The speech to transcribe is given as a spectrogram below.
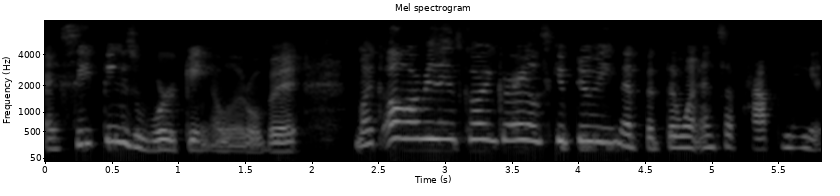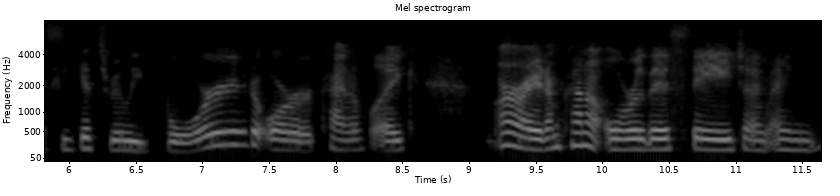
I see things working a little bit. I'm like, oh, everything's going great. Let's keep doing that. But then what ends up happening is he gets really bored or kind of like, all right, I'm kind of over this stage. I'm, I'm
